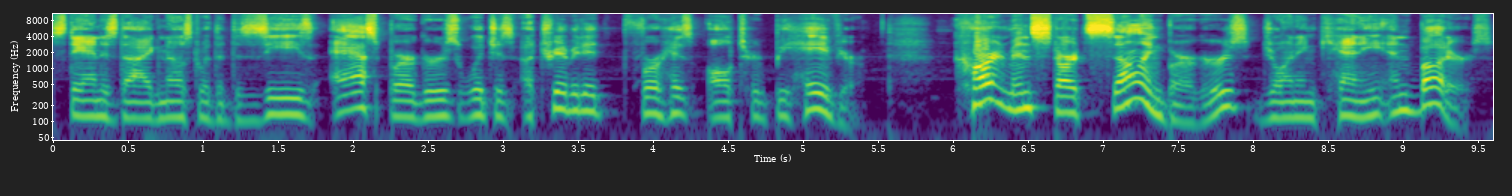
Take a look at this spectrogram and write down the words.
Stan is diagnosed with the disease Asperger's, which is attributed for his altered behavior. Cartman starts selling burgers, joining Kenny and Butters.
